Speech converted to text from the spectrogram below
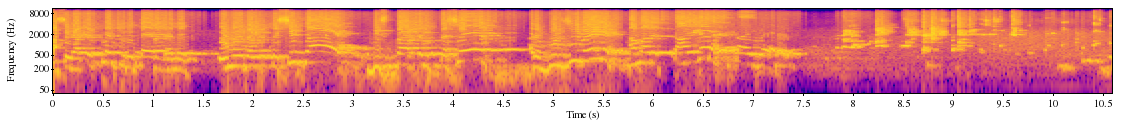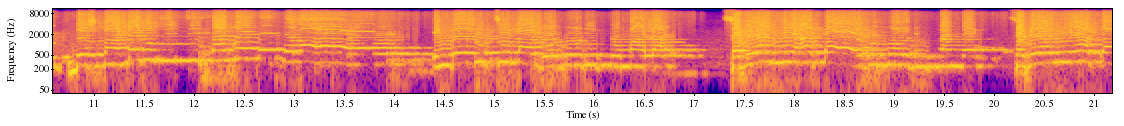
असे वाटत नाही की रिटायर झाले उमेदवारी तशीच आहे. दिसतात तसेच. अरे गुरुजी नाही हमारे टाइगर है टाइगर देशपांडे गुरुजींची सांगत त्याला इंग्रजीची तुम्हाला। सगळ्यांनी आता गुड मॉर्निंग सांगा। सगळ्यांनी आता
